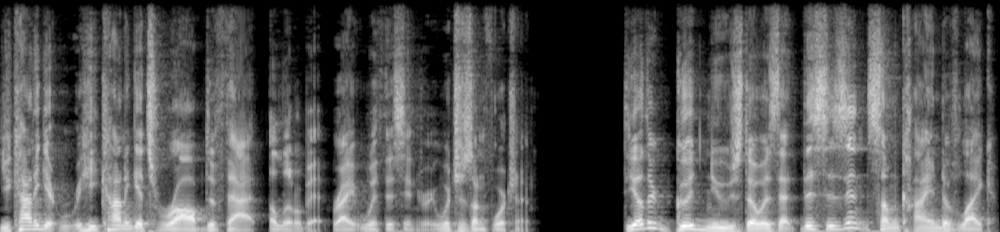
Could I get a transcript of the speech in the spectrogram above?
you kind of get, he kind of gets robbed of that a little bit, right? With this injury, which is unfortunate. The other good news, though, is that this isn't some kind of like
